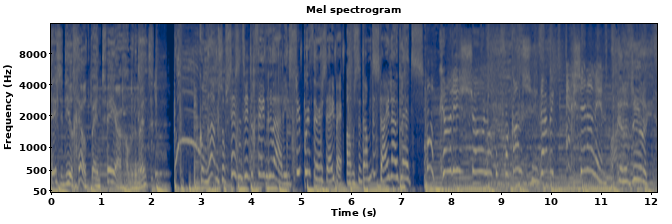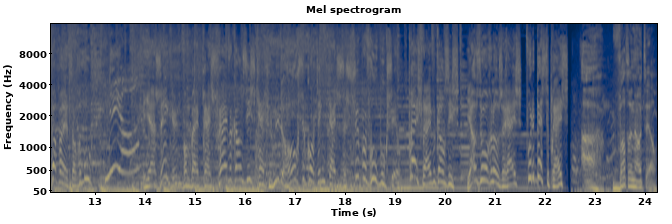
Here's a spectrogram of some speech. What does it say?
Deze deal geldt bij een tweejarig abonnement. Kom langs op 26 februari. Super Thursday bij Amsterdam De Style Outlets. Pap, gaan we deze zomer nog op vakantie? Daar heb ik echt zin in. Ja, natuurlijk. Papa heeft al geboekt. Nu al? Jazeker, want bij prijsvrij vakanties krijg je nu de hoogste korting tijdens de super vroegboekseil. Prijsvrij vakanties. Jouw zorgeloze reis voor de beste prijs. Ah, wat een hotel.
